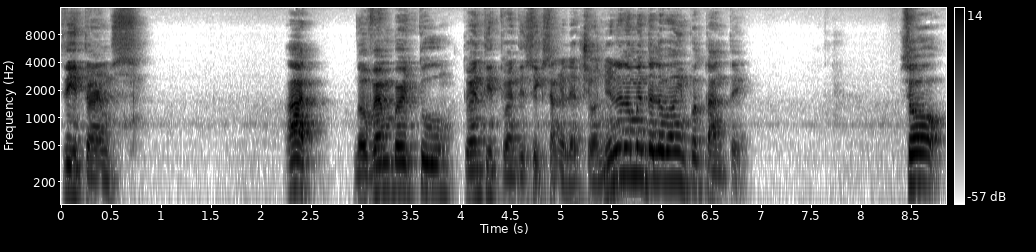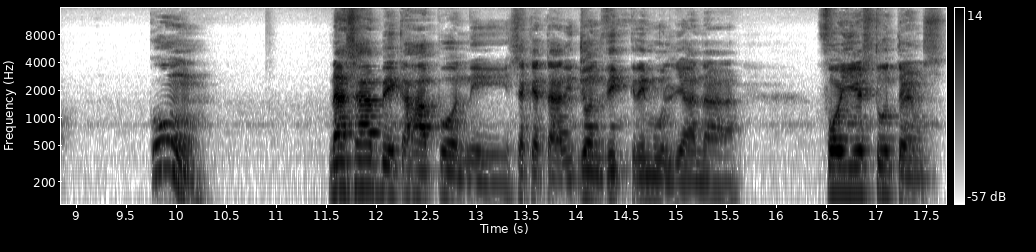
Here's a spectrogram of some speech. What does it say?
3 terms. At November 2, 2026 ang eleksyon. Yun na naman dalawang importante. So, kung nasabi kahapon ni Secretary John Vic Remulla na 4 years, 2 terms,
